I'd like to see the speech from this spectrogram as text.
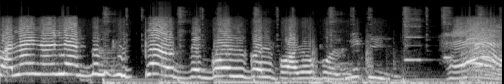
গলায় নইলে একদম ফুটকা উঠবে গোল গোল বড় বড় নাকি হ্যাঁ।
